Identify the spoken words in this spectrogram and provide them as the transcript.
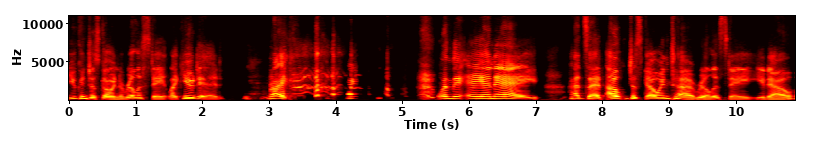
you can just go into real estate like you did right when the ANA had said, "Oh, just go into real estate," you know,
